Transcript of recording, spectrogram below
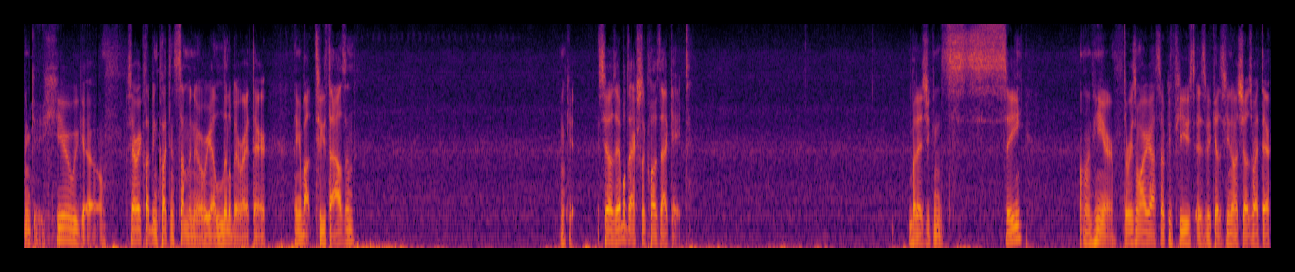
Okay, here we go. So I already been collecting some manure. We got a little bit right there. I think about 2,000. Okay, so I was able to actually close that gate. But as you can see on here, the reason why I got so confused is because, you know, it shows right there,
